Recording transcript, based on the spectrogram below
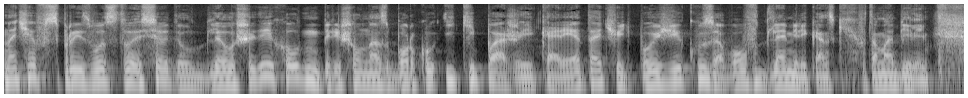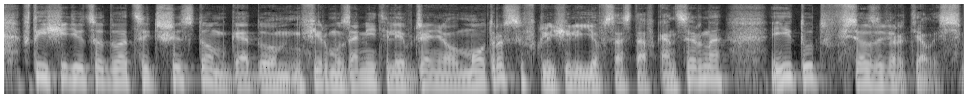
Начав с производства седел для лошадей, Holden перешел на сборку экипажей и карет, а чуть позже кузовов для американских автомобилей. В 1926 году фирму заметили в General Motors, включили ее в состав концерна, и тут все завертелось.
